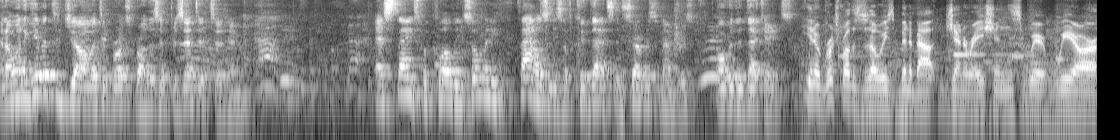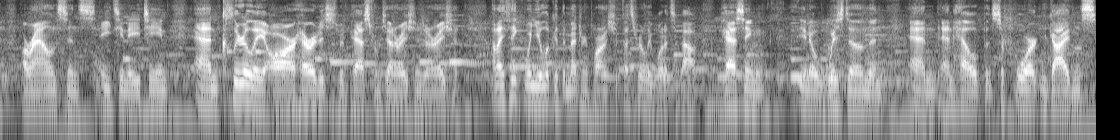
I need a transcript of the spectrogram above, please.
And I want to give it to Joe and to Brooks Brothers and present it to him as thanks for clothing so many thousands of cadets and service members over the decades. You know, Brooks Brothers has always been about generations. We're, we are around since 1818, and clearly our heritage has been passed from generation to generation. And I think when you look at the mentoring partnership, that's really what it's about, passing you know, wisdom and, and, and help and support and guidance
